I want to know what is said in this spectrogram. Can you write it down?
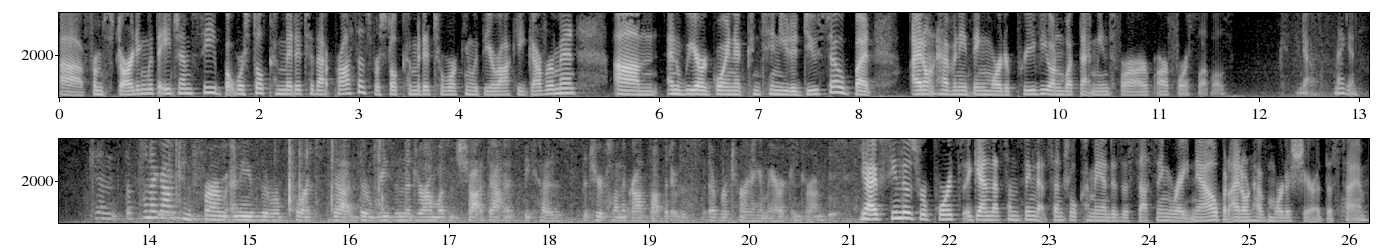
uh, from starting with HMC, but we're still committed to that process. We're still committed to working with the Iraqi government, um, and we are going to continue to do so. But I don't have anything more to preview on what that means for our, our force levels. Yeah, Megan. Can the Pentagon confirm any of the reports that the reason the drone wasn't shot down is because the troops on the ground thought that it was a returning American drone? Yeah, I've seen those reports. Again, that's something that Central Command is assessing right now, but I don't have more to share at this time.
